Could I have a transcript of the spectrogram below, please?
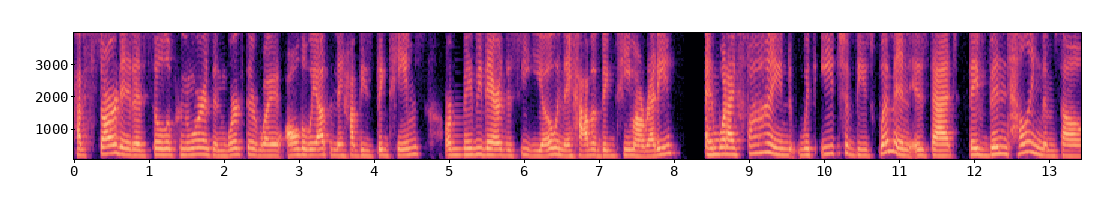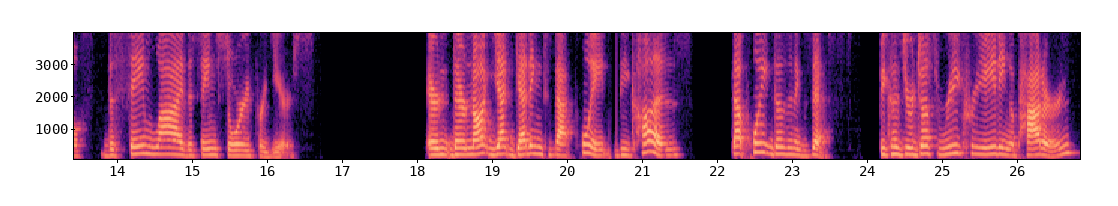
have started as solopreneurs and worked their way all the way up and they have these big teams or maybe they're the CEO and they have a big team already. And what I find with each of these women is that they've been telling themselves the same lie, the same story for years. And they're not yet getting to that point because that point doesn't exist, because you're just recreating a pattern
